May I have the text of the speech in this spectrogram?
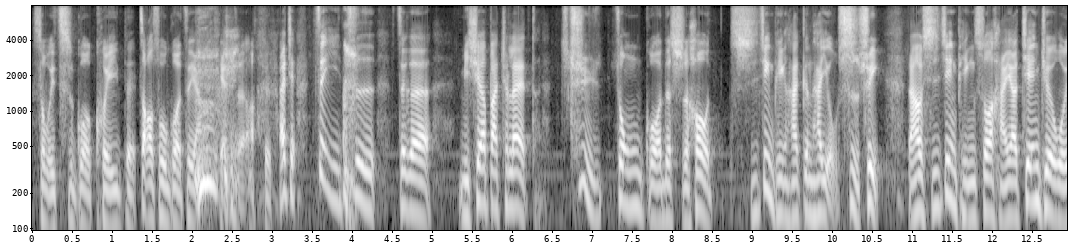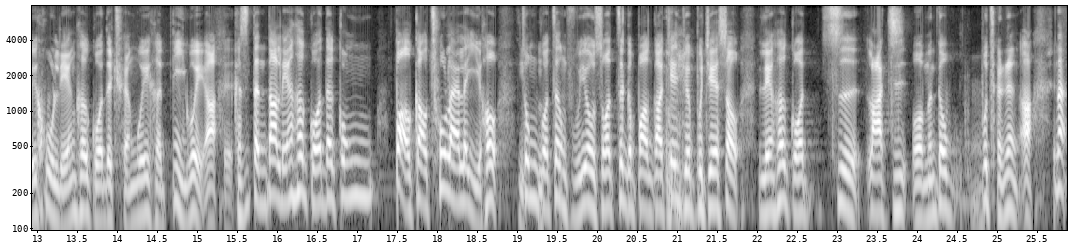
稍微吃过亏，对，遭受过这样的谴责啊。是。而且这一次这个 Michelle Bachelet 去中国的时候，习近平还跟他有视讯，然后习近平说还要坚决维护联合国的权威和地位啊。可是等到联合国的公报告出来了以后，中国政府又说这个报告坚决不接受，联合国是垃圾，我们都不承认啊。那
